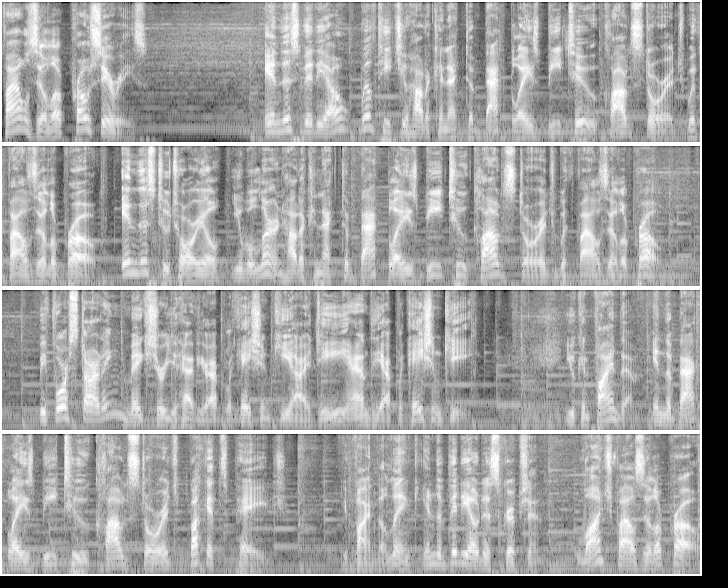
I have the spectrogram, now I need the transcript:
FileZilla Pro Series. In this video, we'll teach you how to connect to Backblaze B2 Cloud Storage with FileZilla Pro. In this tutorial, you will learn how to connect to Backblaze B2 Cloud Storage with FileZilla Pro. Before starting, make sure you have your application key ID and the application key. You can find them in the Backblaze B2 Cloud Storage Buckets page. You find the link in the video description. Launch FileZilla Pro.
